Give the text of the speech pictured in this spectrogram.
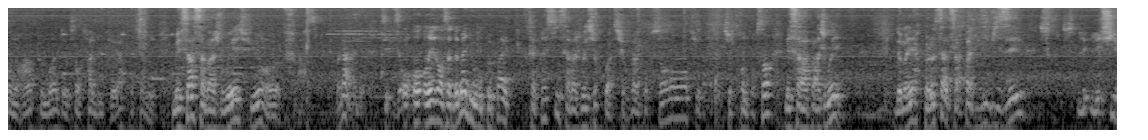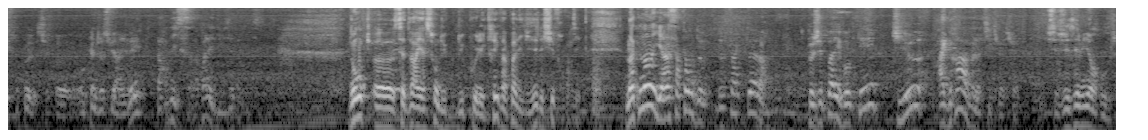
on aura un peu moins de centrales nucléaires concernées. Mais ça, ça va jouer sur... voilà, on, on est dans un domaine où on ne peut pas être très précis. Ça va jouer sur quoi? Sur 20%, sur, sur 30%, mais ça ne va pas jouer de manière colossale. Ça ne va pas diviser les, les chiffres que- sur- euh, auxquels je suis arrivé par 10. Ça ne va pas les diviser par 10. Donc euh, cette variation du, du coût électrique ne va pas diviser les chiffres par 10. Maintenant, il y a un certain nombre de, de facteurs que je n'ai pas évoqués qui, eux, aggravent la situation. Je, je les ai mis en rouge.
